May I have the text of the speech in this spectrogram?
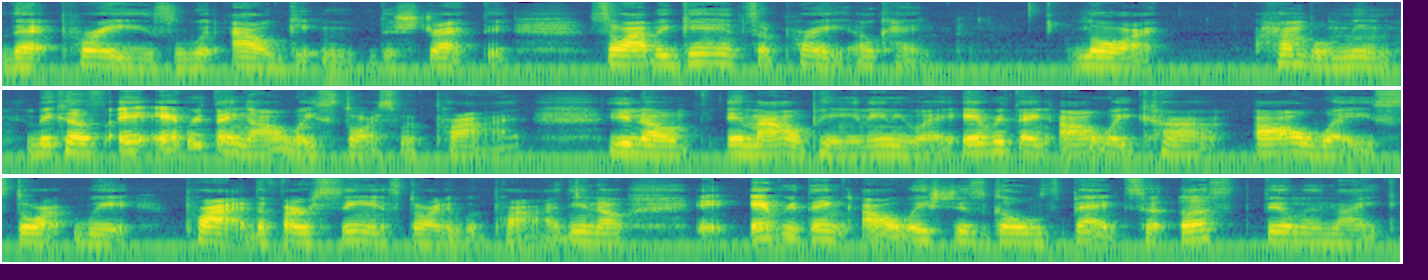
that praise without getting distracted. So I began to pray, okay, Lord, humble me because everything always starts with pride you know in my opinion anyway. Everything always come always start with pride. The first sin started with pride you know. Everything always just goes back to us feeling like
